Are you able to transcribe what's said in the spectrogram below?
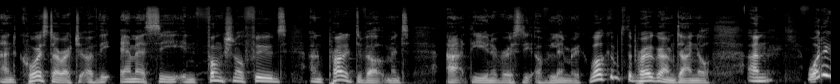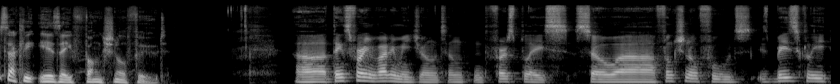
and course director of the MSc in functional foods and product development at the University of Limerick. Welcome to the program, Daniel. Um, what exactly is a functional food? Uh, thanks for inviting me, Jonathan, in the first place. So, uh, functional foods is basically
